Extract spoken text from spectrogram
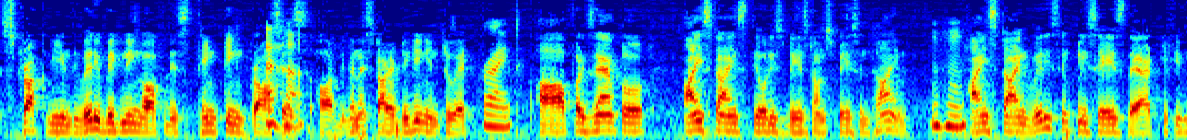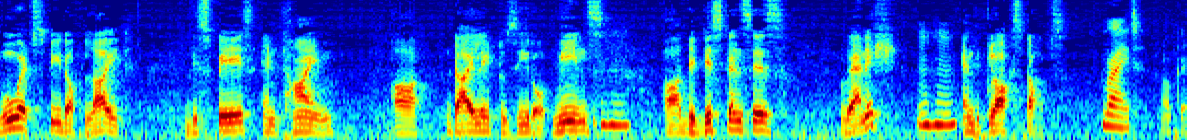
struck me in the very beginning of this thinking process or the, when I started digging into it. Right. Uh, for example, Einstein's theory is based on space and time. Mm-hmm. Einstein very simply says that if you move at speed of light, the space and time uh, dilate to zero. Means mm-hmm. uh, the distances vanish mm-hmm. and the clock stops. Right. Okay.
